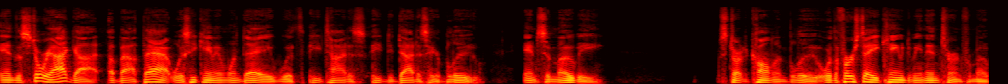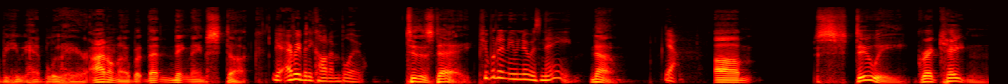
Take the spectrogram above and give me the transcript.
And the story i got about that was he came in one day with he tied his he dyed his hair blue. And so moby started calling him blue. Or the first day he came to be an intern for moby he had blue hair. I don't know but that nickname stuck. Yeah, everybody called him blue. to this day. People didn't even know his name. no. Yeah. um stewie greg caton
